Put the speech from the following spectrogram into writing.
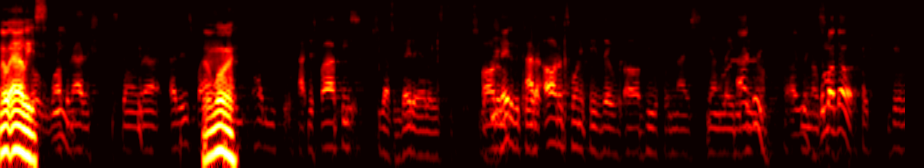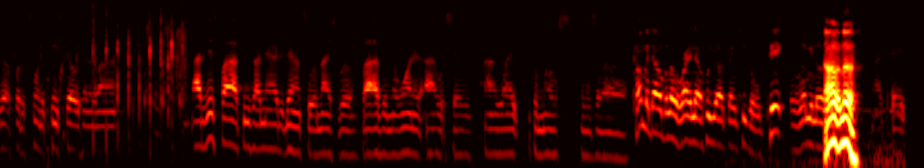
No alleys. Walking out and shit, storming out. Out of this five, No more. How do you feel? Out this five piece. She got some data analysts. She All some the, data to out of all the 20 pieces, they was all beautiful, nice young ladies. I you agree. know. I agree. You know, They're so my dogs. Give it up for the 20 piece that was in the line. Out of this five piece, I narrowed it down to a nice little five, and the one that I would say I like the most is uh. Comment down below right now who y'all think he gonna pick, and let me know. I don't know. I take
